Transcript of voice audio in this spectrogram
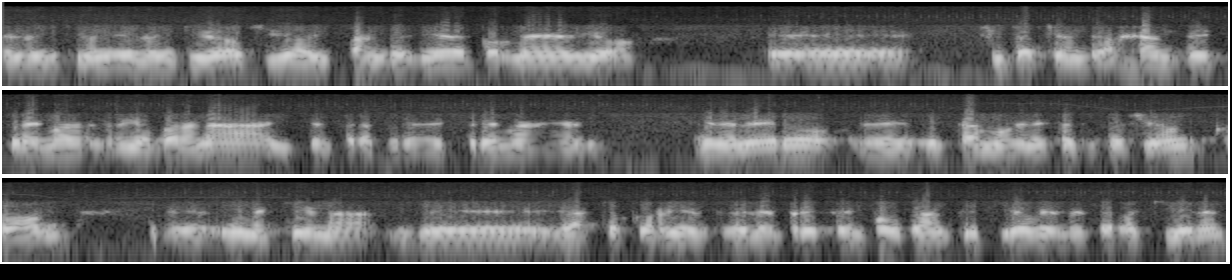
el 21 y el 22, y hoy pandemia de por medio, eh, situación de bajante extrema del río Paraná y temperaturas extremas en, en enero, eh, estamos en esta situación con eh, un esquema de gastos corrientes de la empresa importante que obviamente requieren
